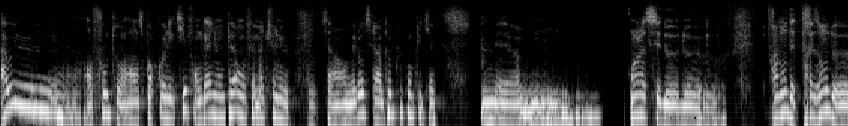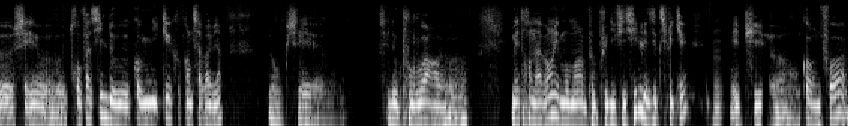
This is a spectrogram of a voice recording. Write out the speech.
Ah oui, en foot, en sport collectif, on gagne, on perd, on fait match nul. Mm. C'est en vélo, c'est un peu plus compliqué. Mais euh, voilà, c'est de, de, vraiment d'être présent. De, c'est euh, trop facile de communiquer quand ça va bien. Donc c'est c'est de pouvoir euh, mettre en avant les moments un peu plus difficiles, les expliquer. Mm. Et puis euh, encore une fois,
